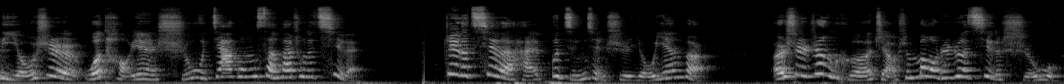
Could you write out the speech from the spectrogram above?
理由是我讨厌食物加工散发出的气味。这个气味还不仅仅是油烟味儿，而是任何只要是冒着热气的食物，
